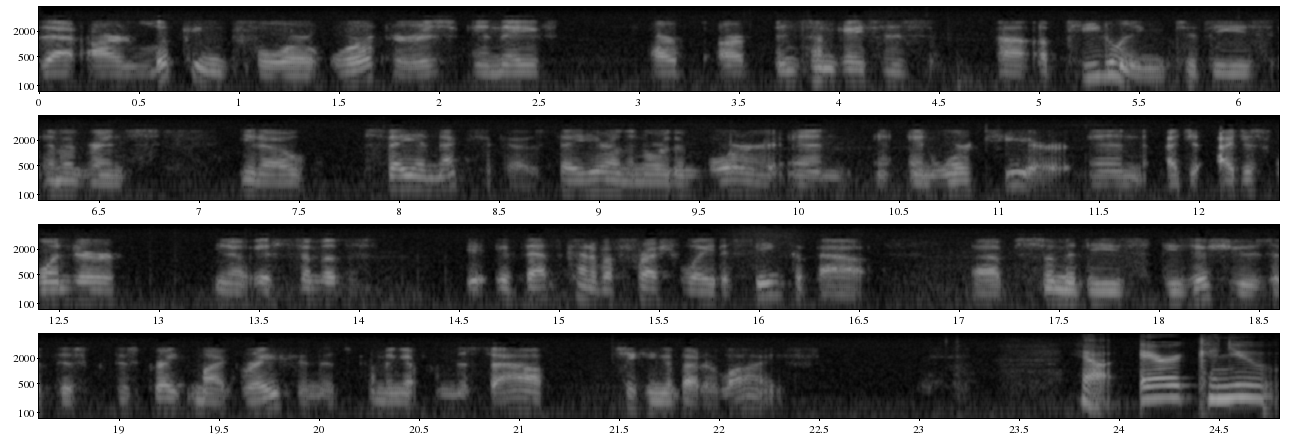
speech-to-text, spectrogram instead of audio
that are looking for workers, and they've are, are in some cases uh, appealing to these immigrants, you know, stay in Mexico, stay here on the northern border, and and work here. And I, ju- I just wonder, you know, if some of if that's kind of a fresh way to think about uh, some of these these issues of this this great migration that's coming up from the south, seeking a better life. Yeah, Eric, can you?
